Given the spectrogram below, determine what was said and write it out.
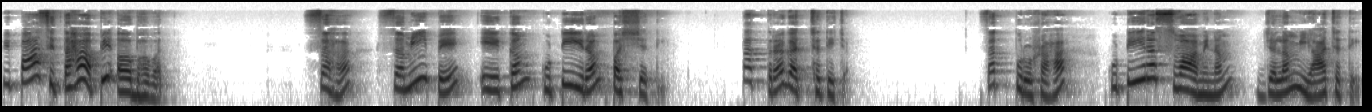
पिपासितः अपि अभवत्। सः समीपे एकं कुटीरं पश्यति तत्र गच्छति च। सत्पुरुषः कुटीरस्वामिनं जलं याचते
